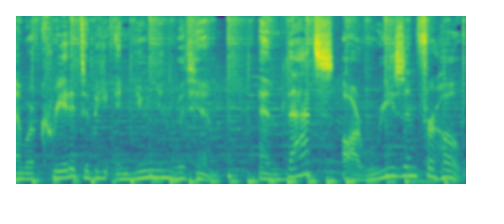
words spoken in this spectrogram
and we're created to be in union with Him. And that's our reason for hope.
